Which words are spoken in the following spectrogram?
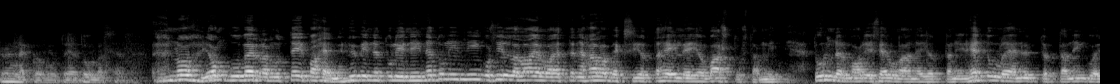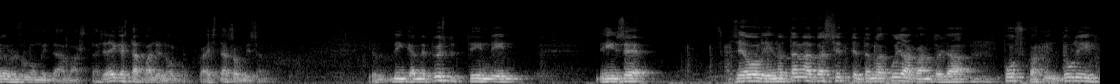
rynnäkköhuutoja tullessansa? No jonkun verran, mutta ei pahemmin. Hyvin ne tuli, niin, ne tuli niin kuin sillä lailla, että ne halveksi, jotta heille ei ole vastusta mitään. Tunnelma oli sellainen, jotta niin he tulee nyt, jotta niin kuin ei olisi ollut mitään vastaista. Eikä sitä paljon ollutkaan, ei sitä sovi sanoa. Minkä me pystyttiin, niin, niin se, se oli, no tämäpä sitten tämä kujakanto ja puskakin tuli.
